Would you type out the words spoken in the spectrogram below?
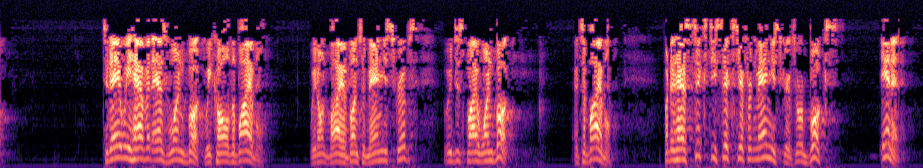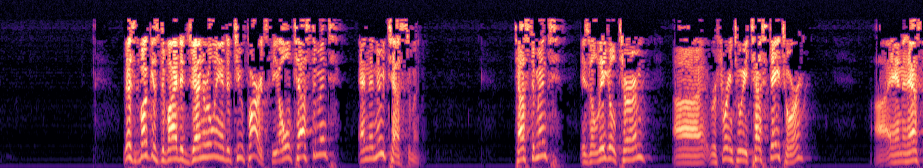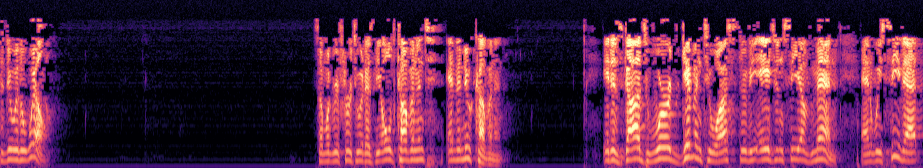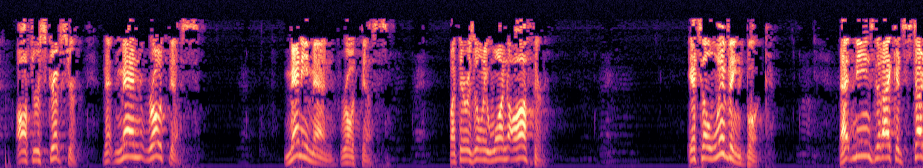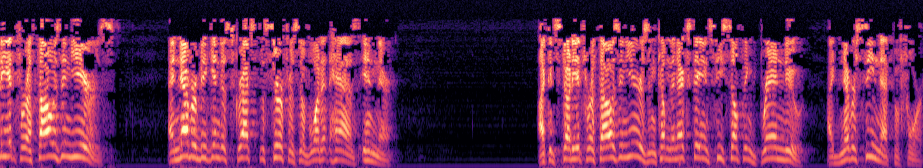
Today we have it as one book we call the Bible. We don't buy a bunch of manuscripts, we just buy one book. It's a Bible. But it has 66 different manuscripts or books in it. This book is divided generally into two parts the Old Testament and the New Testament. Testament is a legal term uh, referring to a testator, uh, and it has to do with a will. Some would refer to it as the Old Covenant and the New Covenant. It is God's Word given to us through the agency of men. And we see that all through Scripture. That men wrote this. Many men wrote this. But there is only one author. It's a living book. That means that I could study it for a thousand years and never begin to scratch the surface of what it has in there. I could study it for a thousand years and come the next day and see something brand new. I'd never seen that before.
